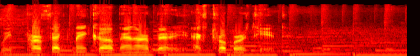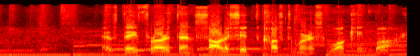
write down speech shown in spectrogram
with perfect makeup and are very extroverted. As they flirt and solicit customers walking by.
